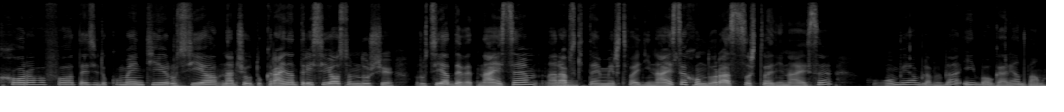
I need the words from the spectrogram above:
хора в тези документи. Русия, значи от Украина 38 души. Русия 19, Арабските емирства 11, Хондурас също 11, Колумбия, бла бла бла и България двама.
